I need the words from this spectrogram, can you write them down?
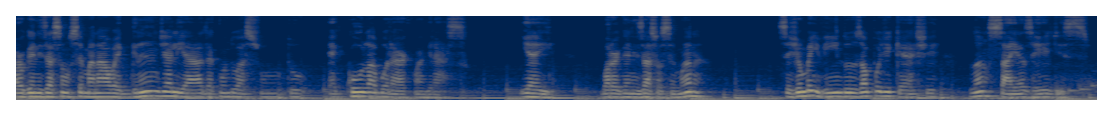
A organização semanal é grande aliada quando o assunto é colaborar com a graça. E aí, bora organizar sua semana? Sejam bem-vindos ao podcast Lançai as Redes.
